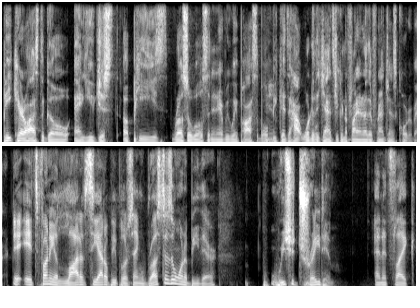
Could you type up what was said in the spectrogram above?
Pete Carroll has to go and you just appease Russell Wilson in every way possible yeah. because how what are the chances you're going to find another franchise quarterback? It's funny. A lot of Seattle people are saying Russ doesn't want to be there. We should trade him, and it's like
